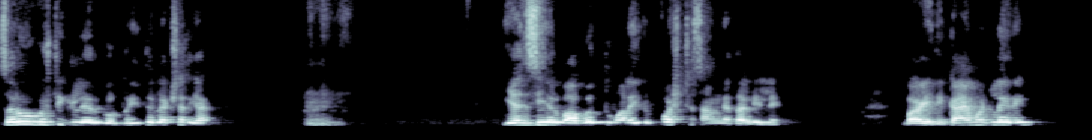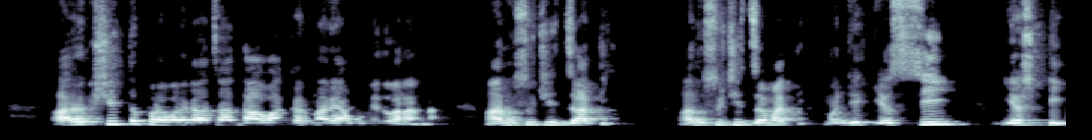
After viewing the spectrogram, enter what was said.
सर्व गोष्टी क्लिअर करतो. इथे लक्षात घ्या. एनसीएल बाबत तुम्हाला इथे स्पष्ट सांगण्यात आलेलं आहे. बघा इथे काय म्हटलंय रे? आरक्षित प्रवर्गाचा दावा करणाऱ्या उमेदवारांना अनुसूचित जाती अनुसूचित जमाती म्हणजे S C S T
